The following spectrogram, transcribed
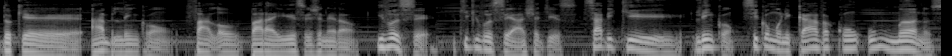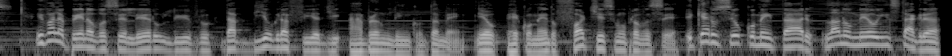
do que Ab Lincoln falou para esse general. E você? O que, que você acha disso? Sabe que Lincoln se comunicava com humanos. E vale a pena você ler o livro da biografia de Abraham Lincoln também. Eu recomendo fortíssimo para você. E quero o seu comentário lá no meu Instagram,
